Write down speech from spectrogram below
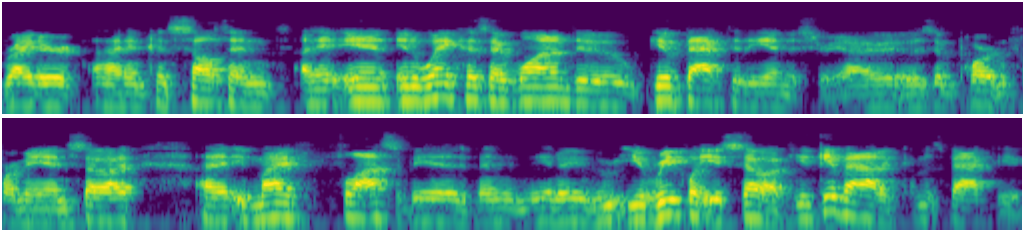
writer uh, and consultant uh, in, in a way because I wanted to give back to the industry. I, it was important for me. And so I, I, my philosophy has been, you know, you, you reap what you sow. If you give out, it comes back to you.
